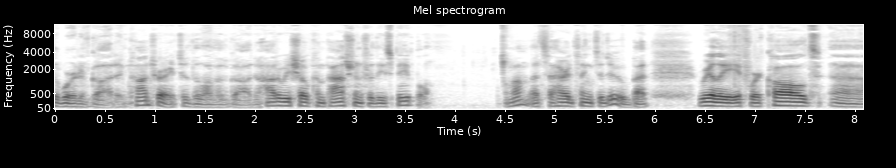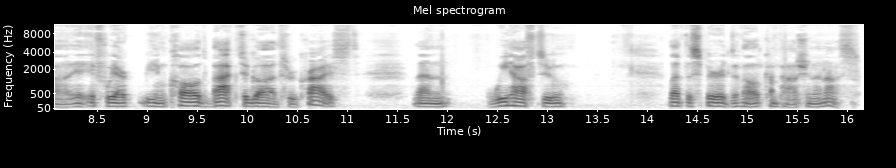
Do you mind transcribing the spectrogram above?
the Word of God and contrary to the love of God. How do we show compassion for these people? Well, that's a hard thing to do, but really, if we're called, uh, if we are being called back to God through Christ, then we have to let the Spirit develop compassion in us.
